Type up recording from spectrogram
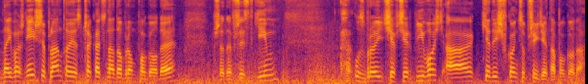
Najważniejszy plan to jest czekać na dobrą pogodę przede wszystkim, uzbroić się w cierpliwość, a kiedyś w końcu przyjdzie ta pogoda.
